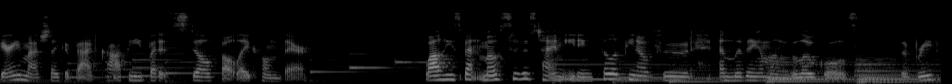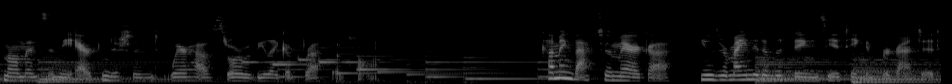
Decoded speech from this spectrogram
very much like a bad copy, but it still felt like home there. While he spent most of his time eating Filipino food and living among the locals, the brief moments in the air conditioned warehouse store would be like a breath of home. Coming back to America, he was reminded of the things he had taken for granted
